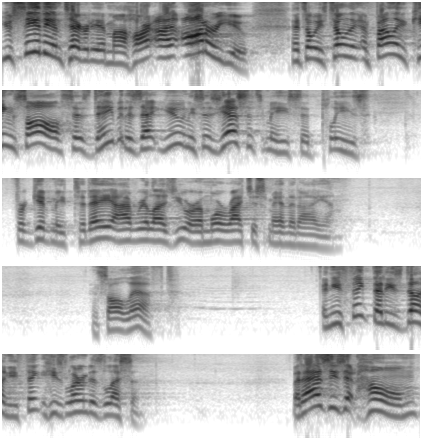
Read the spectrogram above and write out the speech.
You see the integrity of my heart. I honor you. And so he's telling, and finally, King Saul says, David, is that you? And he says, Yes, it's me. He said, Please forgive me. Today I realize you are a more righteous man than I am. And Saul left. And you think that he's done, you think he's learned his lesson. But as he's at home,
